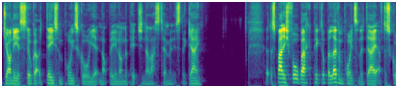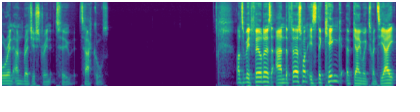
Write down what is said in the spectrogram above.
Jonny has still got a decent point score, yet not being on the pitch in the last 10 minutes of the game. Uh, the Spanish fullback picked up 11 points on the day after scoring and registering two tackles. On to midfielders, and the first one is the king of game week 28,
